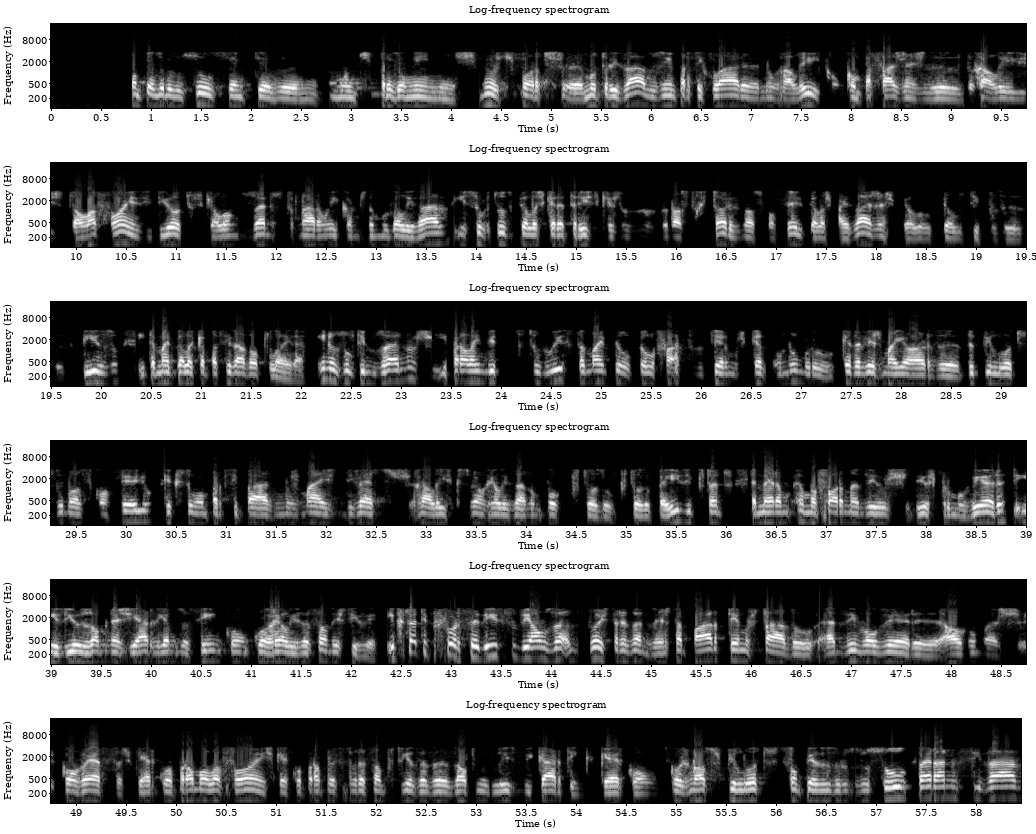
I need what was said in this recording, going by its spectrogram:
São Pedro do Sul sempre teve muitos pergaminhos nos desportos eh, motorizados e em particular eh, no rally, com, com passagens de, de rallies de Olafões e de outros que ao longo dos anos se tornaram ícones da modalidade e sobretudo pelas características do, do nosso território, do nosso concelho, pelas paisagens, pelo, pelo tipo de, de piso e também pela capacidade hoteleira. E nos últimos anos, e para além de tudo isso também pelo, pelo facto de termos um número cada vez maior de, de pilotos do nosso Conselho que costumam participar nos mais diversos rallies que se vão realizando um pouco por todo, por todo o país e, portanto, também é uma forma de os, de os promover e de os homenagear, digamos assim, com, com a realização deste evento. E, portanto, e por força disso, de há uns dois, três anos a esta parte, temos estado a desenvolver eh, algumas conversas, quer com a Promo Lafões, quer com a própria Federação Portuguesa de Automobilismo e Karting, quer com, com os nossos pilotos de São Pedro do Sul, para a necessidade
